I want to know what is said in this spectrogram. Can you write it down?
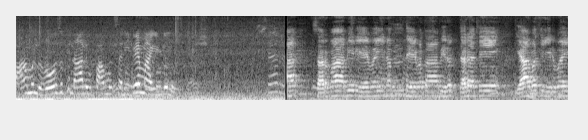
పాములు రోజుకి నాలుగు పాములు సార్ ఇవే మా ఇల్లులు. सर्वाभिरेवैनं देवताभिरुद्धरति यावतीर्वै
